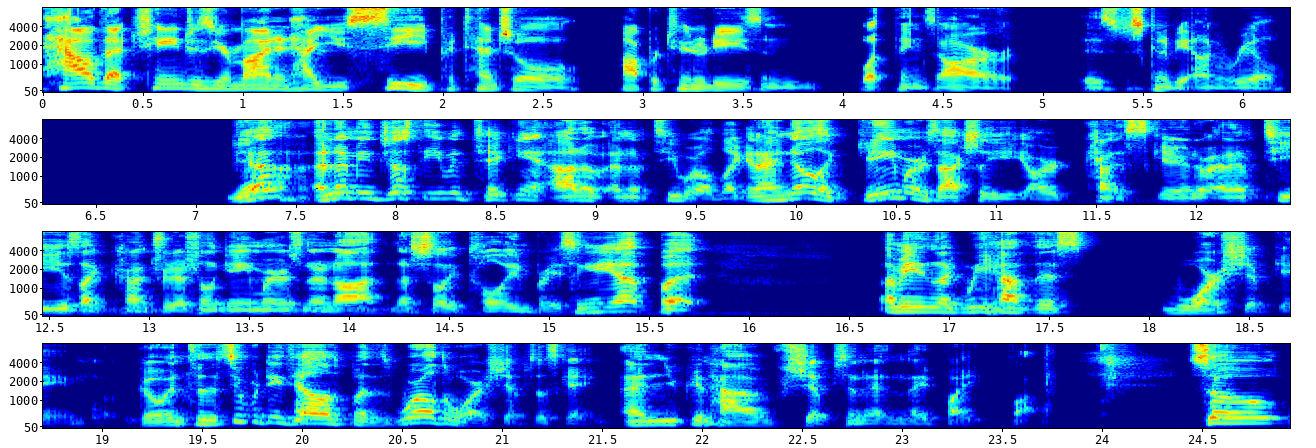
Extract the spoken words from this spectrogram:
how that changes your mind and how you see potential opportunities and what things are is just going to be unreal. Yeah, and I mean, just even taking it out of NFT world, like, and I know like gamers actually are kind of scared of NFTs, like kind of traditional gamers, and they're not necessarily totally embracing it yet. But I mean, like we have this warship game go into the super details, but it's World of Warships, this game. And you can have ships in it and they fight. Fun. So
